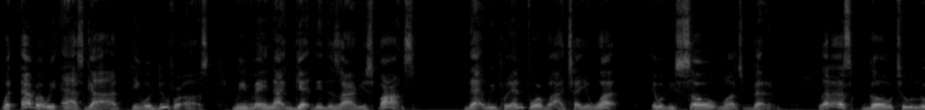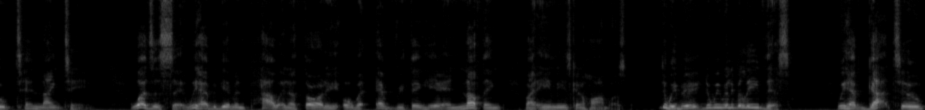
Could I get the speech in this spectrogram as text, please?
Whatever we ask God, He will do for us. We may not get the desired response that we put in for, but I tell you what, it would be so much better. Let us go to Luke 10 19. What does it say? We have been given power and authority over everything here, and nothing by any means can harm us. Do we be, do we really believe this? We have got to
